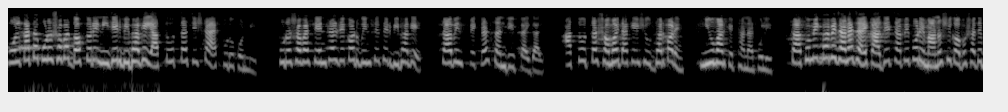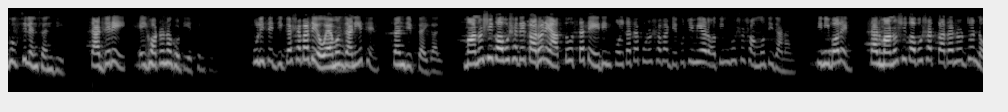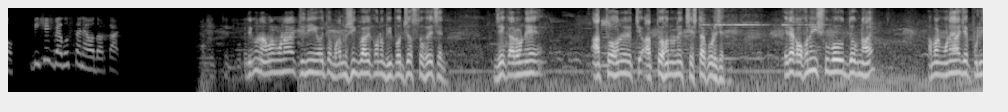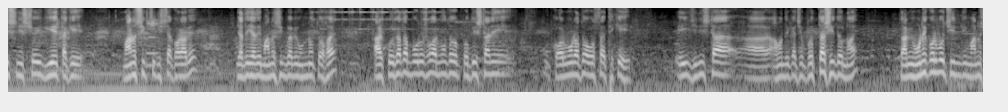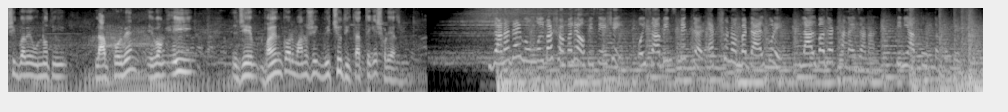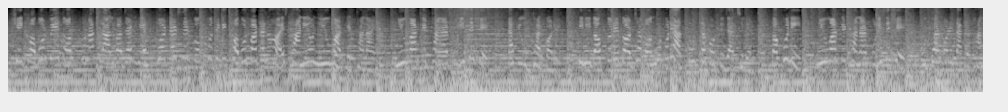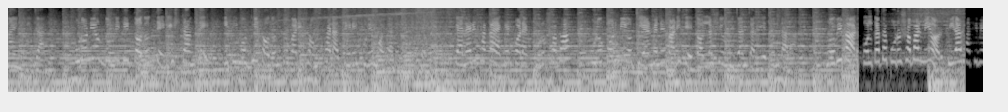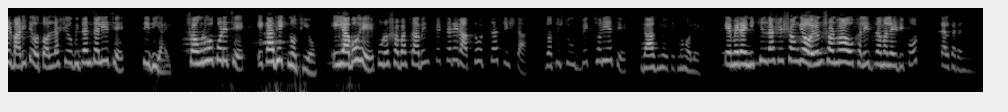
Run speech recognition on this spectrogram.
কলকাতা পুরসভার দপ্তরে নিজের বিভাগেই আত্মহত্যার চেষ্টা এক পুরকর্মীর পুরসভার সেন্ট্রাল রেকর্ড উইন্সেসের বিভাগের সাব ইন্সপেক্টর সঞ্জীব সাইগাল। আত্মহত্যার সময় তাকে এসে উদ্ধার করেন নিউ মার্কেট থানার পুলিশ। প্রাথমিকভাবে জানা যায়, কাজের চাপে পড়ে মানসিক অবসাদে ভুগছিলেন সঞ্জীব। তার জেরেই এই ঘটনা ঘটিয়েছেন তিনি। পুলিশের জিজ্ঞাসাবাদেও এমন জানিয়েছেন সঞ্জীব সাইগাল। মানসিক অবসাদের কারণে আত্মহত্যাতে এদিন কলকাতা পুরসভার ডেপুটি মেয়র অতীন ঘোষ সম্মতি জানান। তিনি বলেন, তার মানসিক অবসাদ কাটানোর জন্য বিশেষ ব্যবস্থা নেওয়া দরকার। দেখুন, আমার মনে হয় তিনি হয়তো মানসিকভাবে কোনো বিপর্যস্ত হয়েছেন, যে কারণে আত্মহননের আত্মহননের চেষ্টা করেছেন। এটা কখনোই শুভ উদ্যোগ নয়। আমার মনে হয় যে পুলিশ নিশ্চয়ই গিয়ে তাকে মানসিক চিকিৎসা করাবে, যাতে যাতে মানসিকভাবে উন্নত হয়। আর কলকাতা পৌরসভার মতো প্রতিষ্ঠানে কর্মরত অবস্থা থেকে এই জিনিসটা আমাদের কাছে প্রত্যাশিত নয়। তো আমি মনে করব, তিনি মানসিকভাবে উন্নতি লাভ করবেন এবং এই যে ভয়ঙ্কর মানসিক বিচ্যুতি, তার থেকে সরে আসবেন। জানা যায় মঙ্গলবার সকালে অফিসে এসেই ওই সাব ইন্সপেক্টর একশো নম্বর ডায়াল করে লালবাজার থানায় জানান। তিনি আত্মহত্যা করবেন। সেই খবর পেয়ে তৎক্ষণাৎ লালবাজার হেডকোয়ার্টার্সের পক্ষ থেকে খবর পাঠানো হয় স্থানীয় নিউ মার্কেট থানায়। নিউ মার্কেট থানার পুলিশ এসে তাকে উদ্ধার করে। তিনি দপ্তরের দরজা বন্ধ করে আত্মহত্যা করতে যাচ্ছিলেন। তখনই নিউ মার্কেট থানার পুলিশ এসে উদ্ধার করে তাকে থানায় নিয়ে যান। তদন্তে রেশ টানতে ইতিমধ্যে তদন্তকারী সংস্থারা তেড়ে ফুড়ে ময়দানে নেমেছে স্ক্যানারে থাকা একের পর এক পুরসভা, পুরকর্মী ও চেয়ারম্যানের বাড়িতে তল্লাশি অভিযান চালিয়েছেন তারা। রবিবার কলকাতা পুরসভার মেয়র ফিরাজ হাকিমের বাড়িতেও তল্লাশি অভিযান চালিয়েছে সিবিআই। সংগ্রহ করেছে একাধিক নথিও। এই আবহে পুরসভার সাব ইন্সপেক্টরের আত্মহত্যার চেষ্টা যথেষ্ট উদ্বেগ ছড়িয়েছে রাজনৈতিক মহলে। ক্যামেরায় নিখিল দাসের সঙ্গে অয়ন শর্মা ও খালিদ জামালের রিপোর্ট, ক্যালকাটা নিউজ।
